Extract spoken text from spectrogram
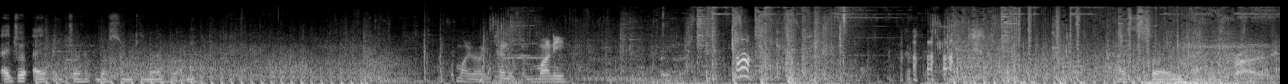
I just, I just, just some killer run. Oh my god, he turned into money. That's so bad. Bro.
